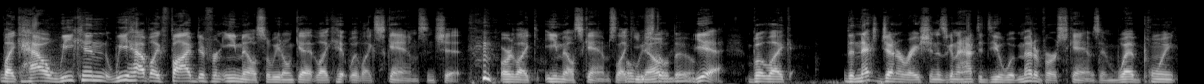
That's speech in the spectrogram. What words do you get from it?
like how we can we have like five different emails so we don't get like hit with like scams and shit or like email scams. Like Oh, you know, yeah. But like the next generation is gonna have to deal with metaverse scams and web point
